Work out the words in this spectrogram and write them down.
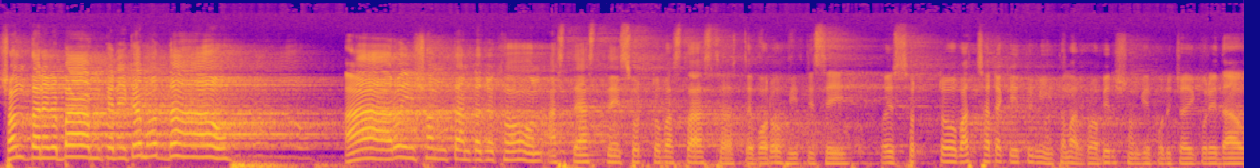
সন্তানের বাম কানে কামড় দাও। আর ওই সন্তানটা যখন আস্তে আস্তে ছোট্ট বাচ্চা আস্তে আস্তে বড় হইতেছে, ওই ছোট্ট বাচ্চাটাকে তুমি তোমার রবের সঙ্গে পরিচয় করে দাও।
